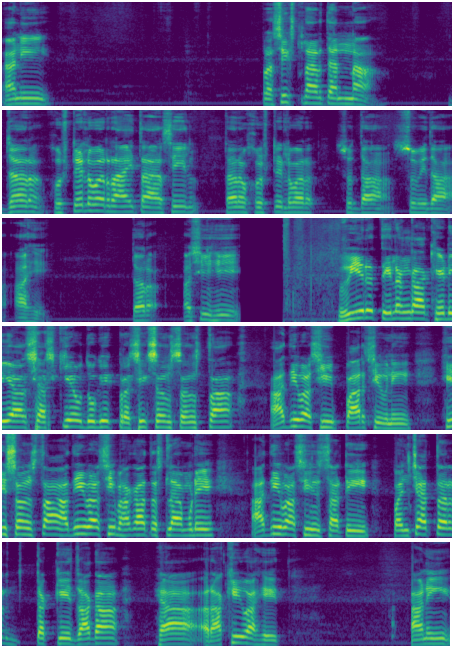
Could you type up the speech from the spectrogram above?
आणि प्रशिक्षणार्थ्यांना जर हॉस्टेलवर राहायचं असेल तर हॉस्टेलवर सुद्धा सुविधा आहे. तर अशी ही वीर तेलंगा खेडिया शासकीय औद्योगिक प्रशिक्षण संस्था आदिवासी पारशिवनी ही संस्था आदिवासी भागात असल्यामुळे आदिवासींसाठी पंच्याहत्तर टक्के जागा ह्या राखीव आहेत आणि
